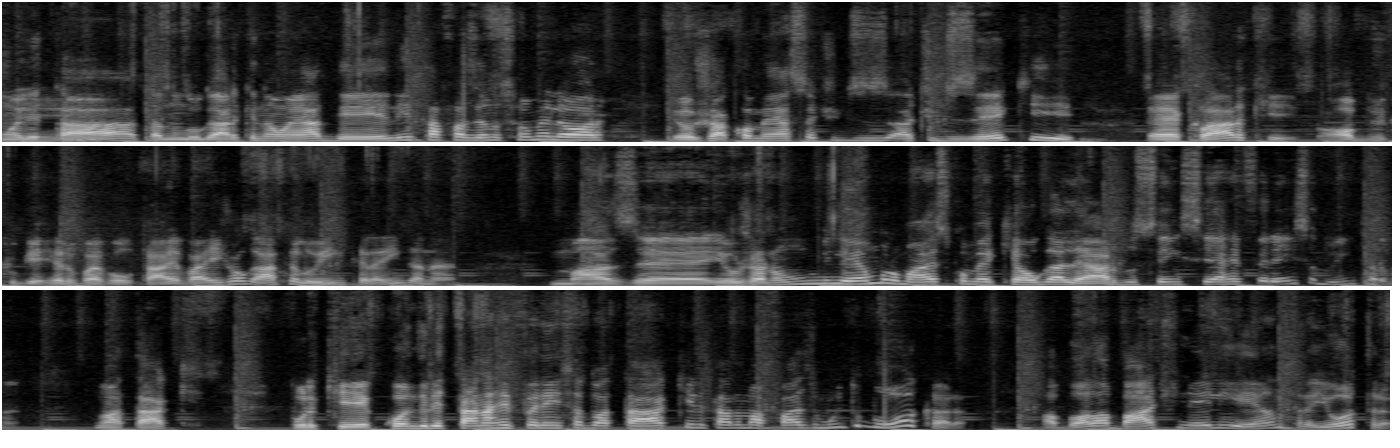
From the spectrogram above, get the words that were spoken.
Sim. ele tá, tá no lugar que não é a dele e tá fazendo o seu melhor. Eu já começo a te, a te dizer que, é claro que, óbvio que o Guerreiro vai voltar e vai jogar pelo Inter ainda, né? Mas é, eu já não me lembro mais como é que é o Galhardo sem ser a referência do Inter, né? No ataque. Porque quando ele tá na referência do ataque, ele tá numa fase muito boa, cara. A bola bate nele e entra. E outra,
